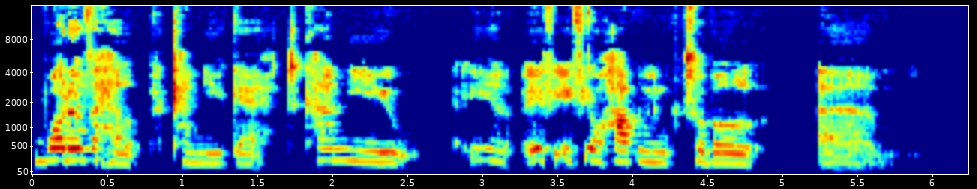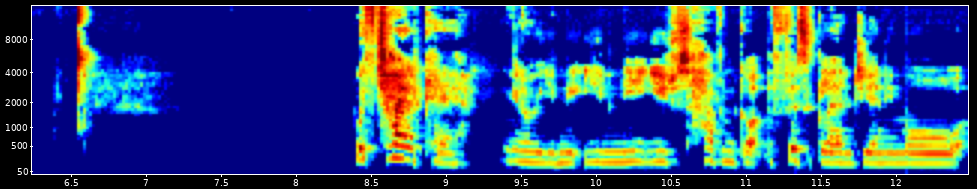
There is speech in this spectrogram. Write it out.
what other help can you get? Can you, you know, if, if you're having trouble um, with childcare, you know, you need you need you just haven't got the physical energy anymore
